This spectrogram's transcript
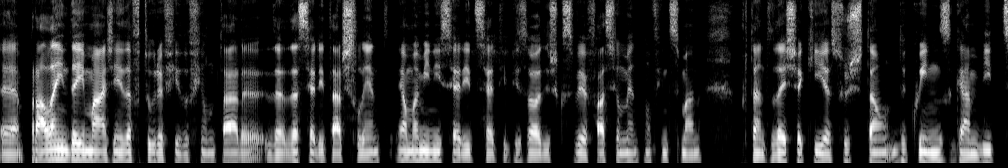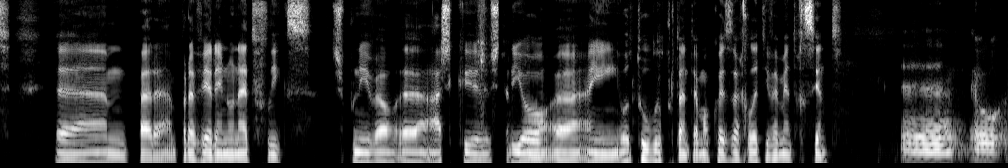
uh, para além da imagem e da fotografia do filme estar, da, da, série estar excelente, é uma minissérie de sete episódios que se vê facilmente num fim de semana, portanto deixo aqui a sugestão de Queen's Gambit uh, para, para verem no Netflix disponível, uh, acho que estreou em outubro, portanto é uma coisa relativamente recente. Eu,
